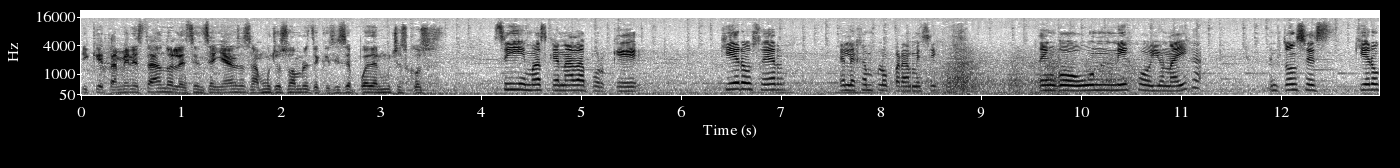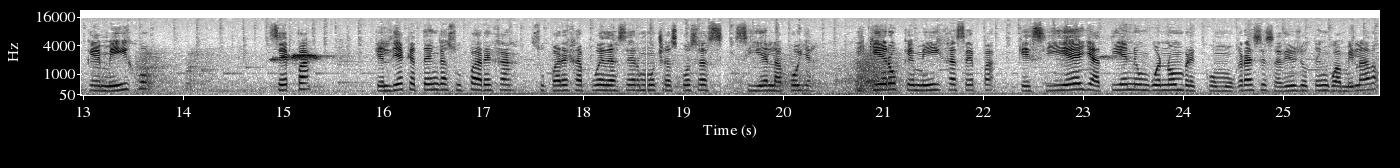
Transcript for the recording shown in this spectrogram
y que también está dando las enseñanzas a muchos hombres de que sí se pueden muchas cosas. Sí, más que nada porque quiero ser el ejemplo para mis hijos. Tengo un hijo y una hija, entonces quiero que mi hijo sepa que el día que tenga su pareja, su pareja puede hacer muchas cosas si él apoya. Y quiero que mi hija sepa que si ella tiene un buen hombre, como gracias a Dios yo tengo a mi lado,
